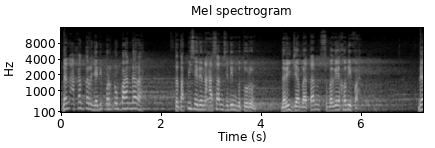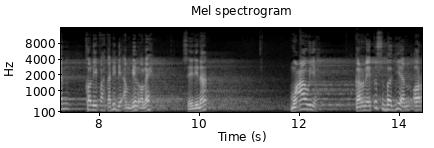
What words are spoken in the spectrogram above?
Dan akan terjadi pertumpahan darah. Tetapi Sayyidina Hasan Sidin berturun dari jabatan sebagai khalifah. Dan khalifah tadi diambil oleh Sayyidina Muawiyah. Karena itu sebagian or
